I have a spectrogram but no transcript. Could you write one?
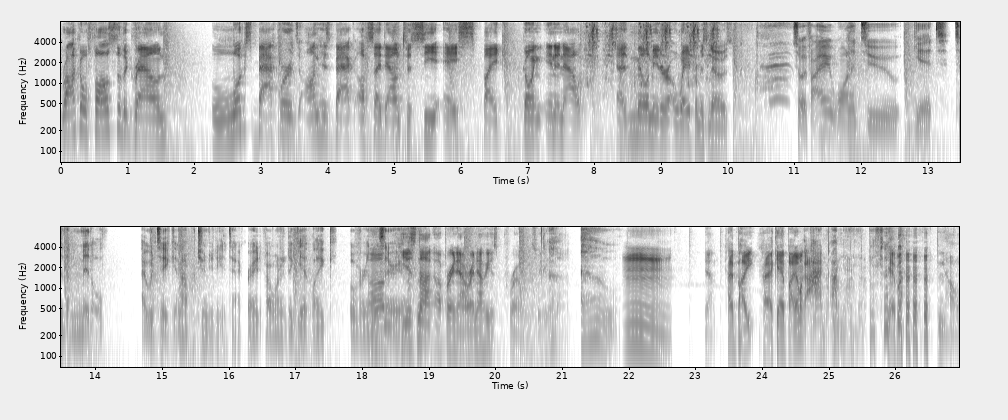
Rocco falls to the ground, looks backwards on his back upside down to see a spike going in and out a millimeter away from his nose. So if I wanted to get to the middle, I would take an opportunity attack, right? If I wanted to get like over in this Um, area. he is not up right now. Right now he is prone, so he will not. oh, Mm. Yeah. Can I bite? I can't bite. I'm like, ah. Can't bite. No. all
